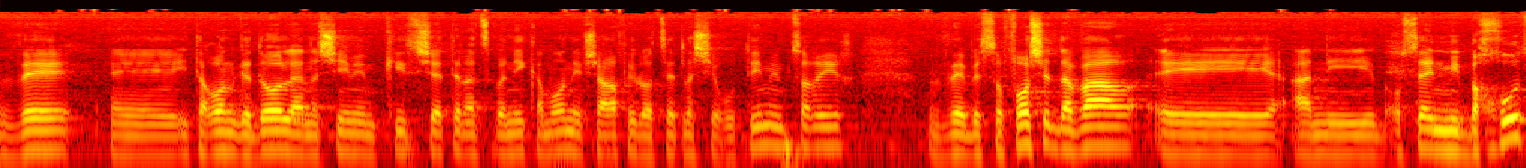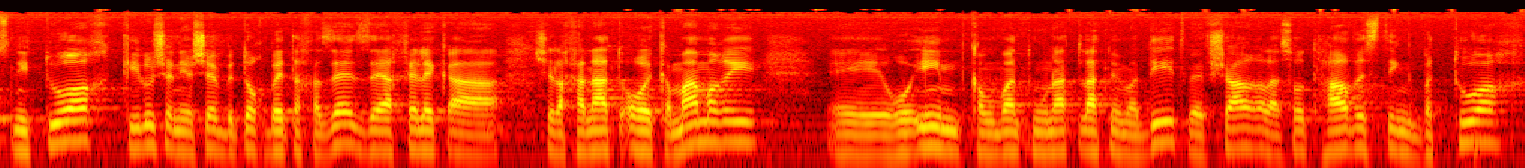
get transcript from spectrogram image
ויתרון גדול לאנשים עם כיס שתן עצבני כמוני, אפשר אפילו לצאת לשירותים אם צריך. ובסופו של דבר אני עושה מבחוץ ניתוח כאילו שאני יושב בתוך בית החזה, זה החלק של הכנת עורק הממרי, רואים כמובן תמונה תלת ממדית ואפשר לעשות הרווסטינג בטוח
